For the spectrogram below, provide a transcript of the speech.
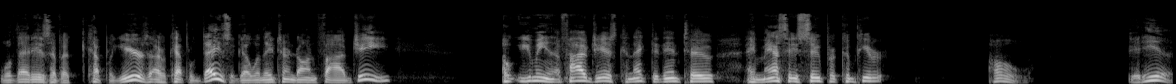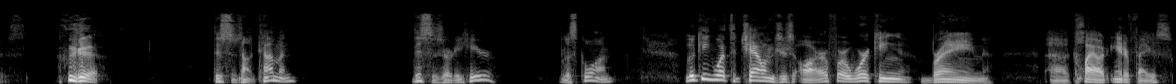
well, that is of a couple of years or a couple of days ago when they turned on 5G. Oh, you mean that 5G is connected into a massive supercomputer? Oh, it is. this is not coming. This is already here. Let's go on. Looking what the challenges are for a working brain uh, cloud interface,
